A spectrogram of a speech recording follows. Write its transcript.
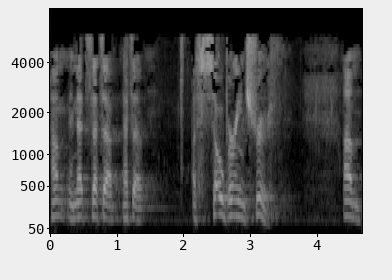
Um, and that's that's a that's a, a sobering truth. Um,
